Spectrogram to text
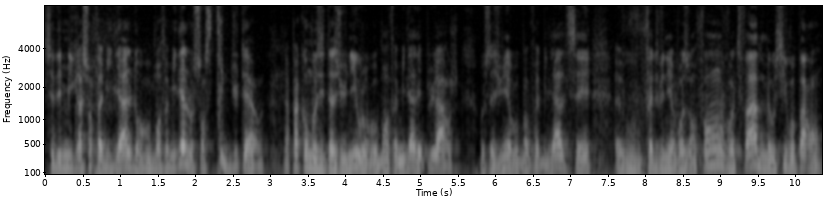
c'est des migrations familiales, de regroupement familial au sens strict du terme. C'est pas comme aux États-Unis où le regroupement familial est plus large. Aux États-Unis, le regroupement familial, c'est euh, vous faites venir vos enfants, votre femme, mais aussi vos parents.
